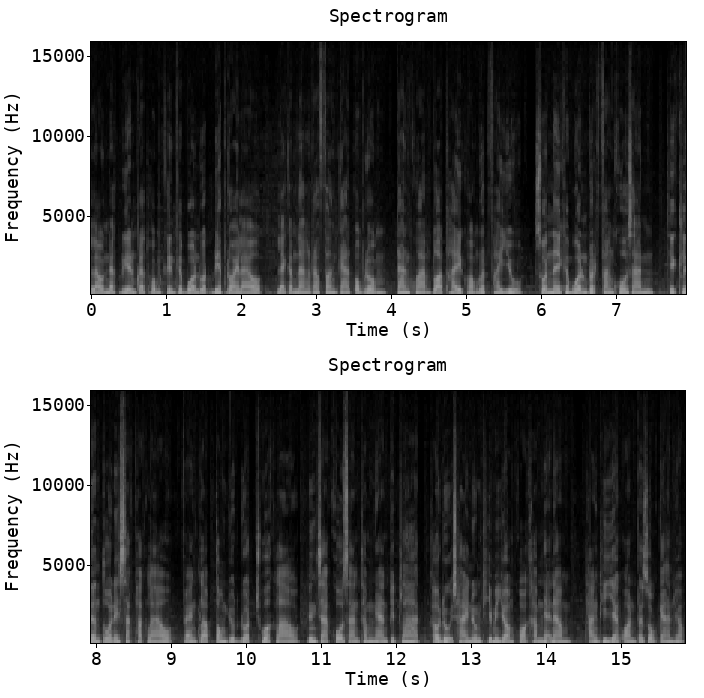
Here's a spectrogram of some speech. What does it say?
เหล่านักเรียนประถมขึ้นขบวนรถเรียบร้อยแล้ว และกำลังรับฟังการอบรม ด้านความปลอดภัยของรถไฟอยู่ ส่วนในขบวนรถฝั่งโคสันที่เคลื่อนตัวได้สักพักแล้ว แฝงกลับต้องหยุดรถชั่วคราว เนื่องจากโคสันทำงานผิดพลาด เขาดุชายหนุ่มที่ไม่ยอมขอคำแนะนำ ทั้งที่ยังอ่อนประสบการณ์ครับ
